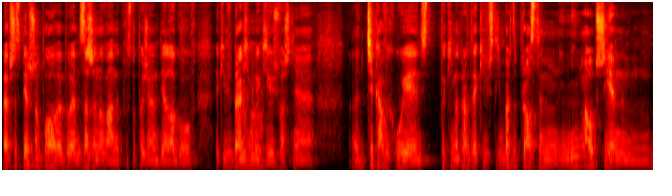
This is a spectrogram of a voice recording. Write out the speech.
Bo ja przez pierwszą połowę byłem zażenowany po prostu poziomem dialogów, jakimś brakiem Mhm. jakiegoś właśnie e, ciekawych ujęć, takim naprawdę jakimś takim bardzo prostym i mało przyjemnym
